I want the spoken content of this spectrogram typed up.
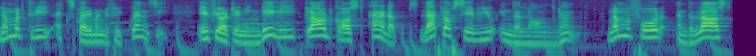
Number 3. Experiment frequency. If you are training daily, cloud cost add up. Laptops save you in the long run. Number 4 and the last,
